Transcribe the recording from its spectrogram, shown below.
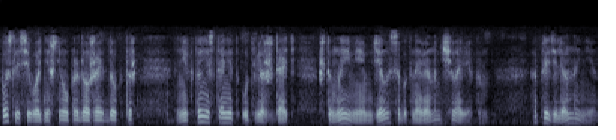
После сегодняшнего, продолжает доктор, никто не станет утверждать, что мы имеем дело с обыкновенным человеком. Определенно нет.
